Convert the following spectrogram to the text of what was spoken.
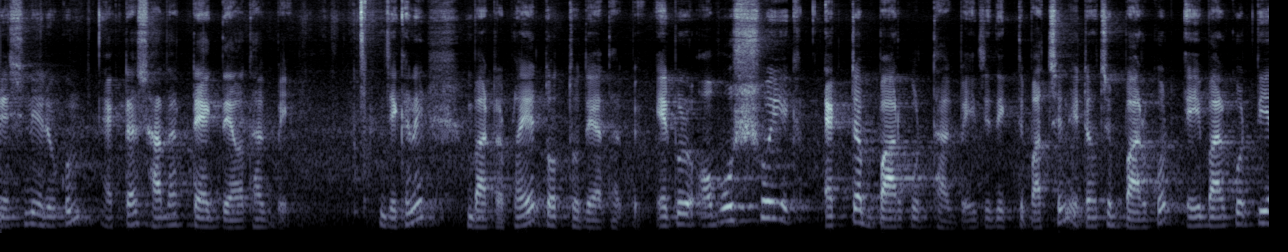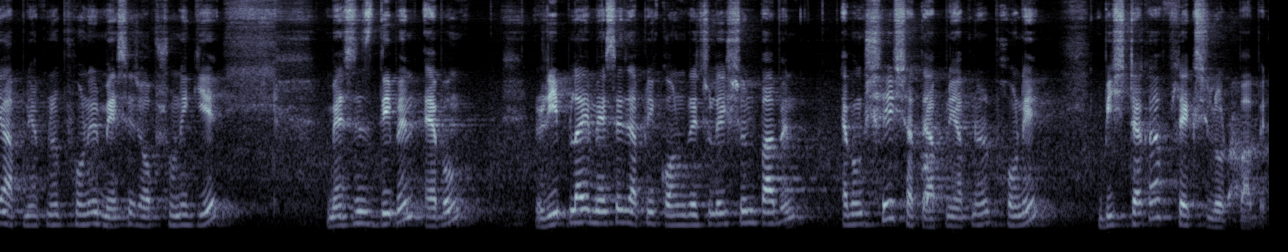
মেশিনে এরকম একটা সাদা ট্যাগ দেওয়া থাকবে। যেখানে বাটারফ্লাইয়ের তথ্য দেয়া থাকবে। এরপর অবশ্যই একটা বারকোড থাকবে। এই যে দেখতে পাচ্ছেন, এটা হচ্ছে বারকোড। এই বারকোড দিয়ে আপনি আপনার ফোনের মেসেজ অপশনে গিয়ে মেসেজ দিবেন এবং রিপ্লাই মেসেজ আপনি কনগ্রেচুলেশন পাবেন এবং সেই সাথে আপনি আপনার ফোনে বিশ টাকা ফ্লেক্সি লোড পাবেন।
